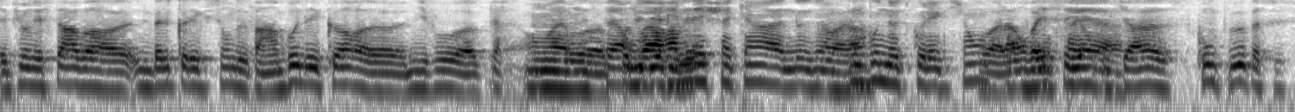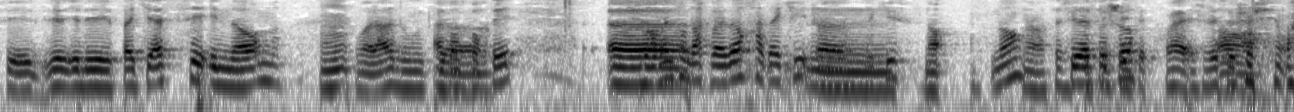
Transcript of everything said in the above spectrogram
Et puis on espère avoir euh, une belle collection de, enfin un beau décor euh, niveau euh, perso. On, va- on niveau, espère, on produits va dérivés. ramener chacun un Voilà. bout de notre collection. Voilà, on va essayer en tout cas ce qu'on peut parce que c'est, il y a des paquets assez énormes. hum, Voilà, donc. à transporter. Tu Euh, me ramènes ton Dark Vador, Ataku- euh, hum, Non, Non non, ça Tu je laisses au chaud Ouais, je laisse Oh. au chaud chez moi.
